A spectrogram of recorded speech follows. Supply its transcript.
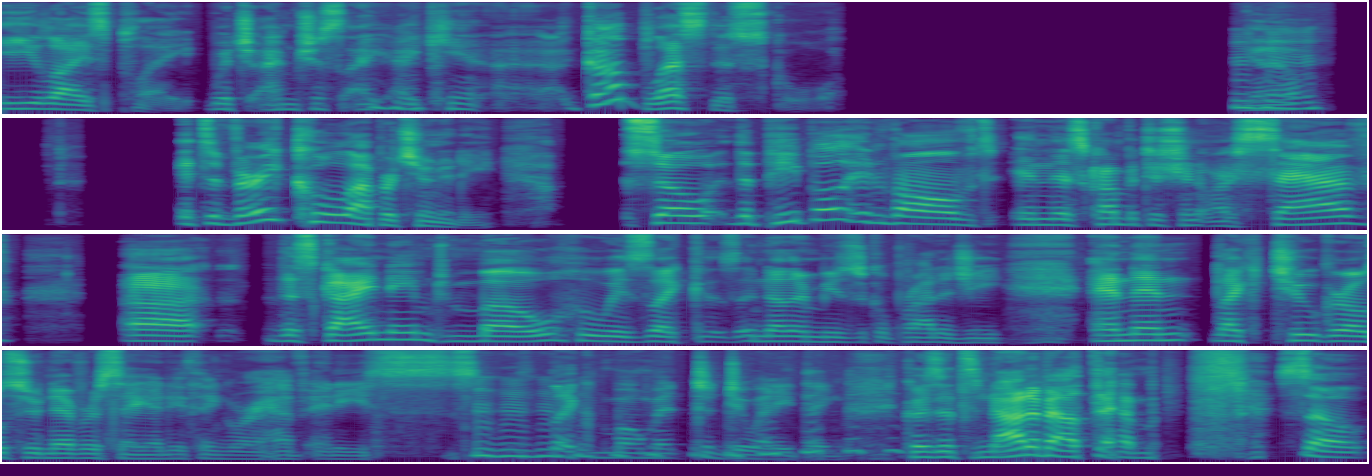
Eli's play, which I'm just I I can't. God bless this school. You know? Mhm. It's a very cool opportunity. So the people involved in this competition are Sav, uh, this guy named Mo, who is like another musical prodigy, and then like two girls who never say anything or have any like moment to do anything because it's not about them. So,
